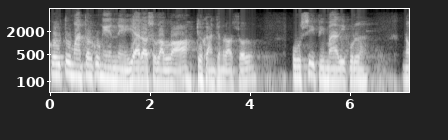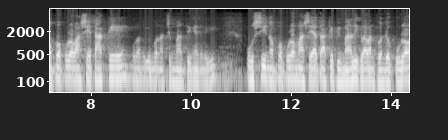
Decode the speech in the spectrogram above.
Kultu maturku ngene ya Rasulullah duh Kanjeng Rasul usi bimali kula. Napa kula wasiatake kula niki pun ajeng mati ngene iki. Usi napa kula wasiatake bimali kelawan bondo kula?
